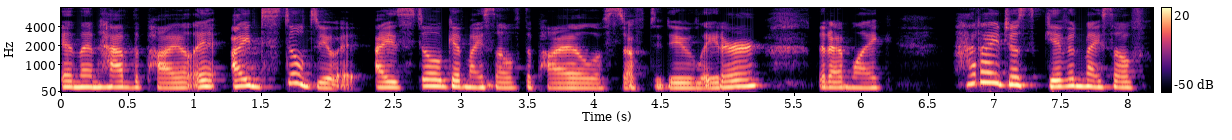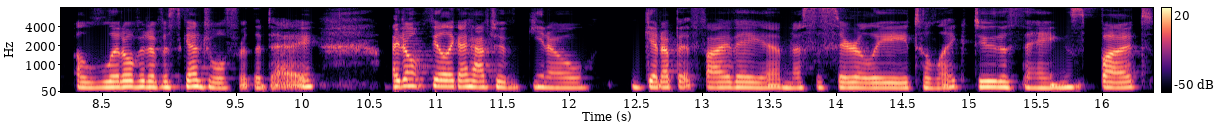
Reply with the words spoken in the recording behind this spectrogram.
and then have the pile. I, I still do it. I still give myself the pile of stuff to do later that I'm like, had I just given myself a little bit of a schedule for the day, I don't feel like I have to, you know, get up at 5 a.m. necessarily to like do the things, but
